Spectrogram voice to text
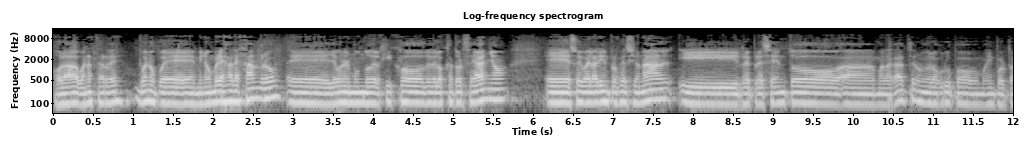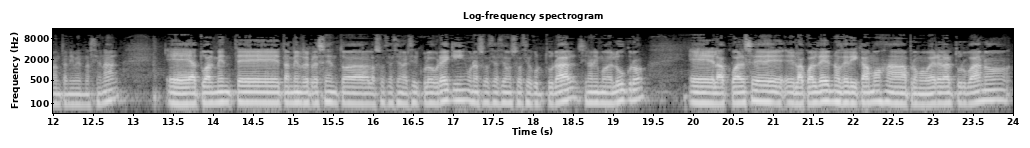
Hola, buenas tardes. Bueno, pues mi nombre es Alejandro, eh, llevo en el mundo del hip hop desde los 14 años, eh, soy bailarín profesional y represento a Malagaster, uno de los grupos más importantes a nivel nacional. Eh, actualmente también represento a la asociación El Círculo Breaking, una asociación sociocultural sin ánimo de lucro, la cual se, la cual de- nos dedicamos a promover el arte urbano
